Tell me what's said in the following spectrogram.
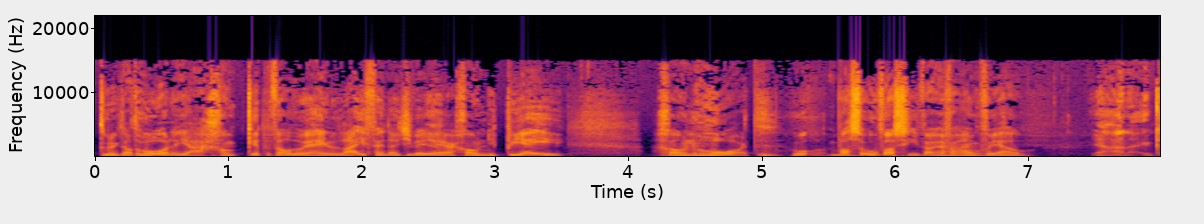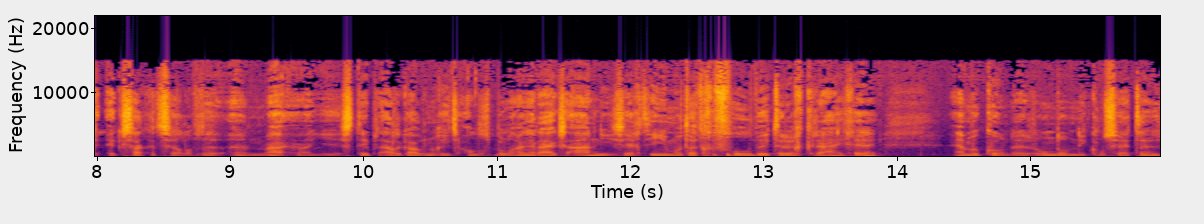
toen ik dat hoorde, ja, gewoon kippenvel door je hele lijf. En dat je weer gewoon die PA gewoon hoort. Hoe was, hoe was die ervaring voor jou? Ja, nou, ik, exact hetzelfde. Maar je stipt eigenlijk ook nog iets anders belangrijks aan. Je zegt, je moet dat gevoel weer terugkrijgen. En we konden rondom die concerten,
